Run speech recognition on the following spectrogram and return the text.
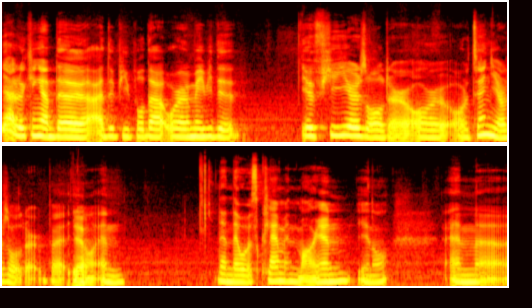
yeah, looking at the at the people that were maybe the a few years older or or ten years older, but you Yeah. know, and then there was Clem and Marion, you know, and uh,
